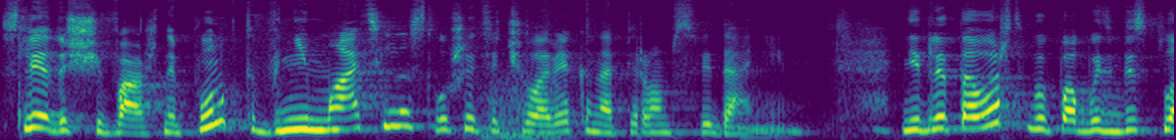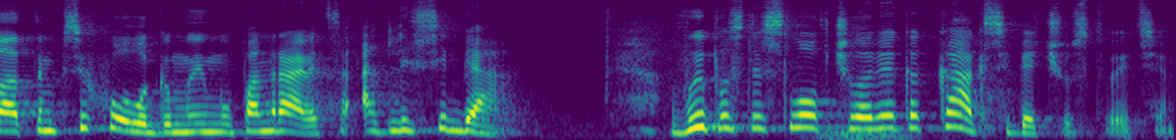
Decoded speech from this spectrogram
Следующий важный пункт – внимательно слушайте человека на первом свидании. Не для того, чтобы побыть бесплатным психологом и ему понравиться, а для себя – вы после слов человека как себя чувствуете?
